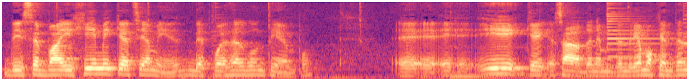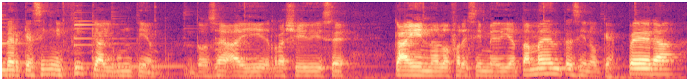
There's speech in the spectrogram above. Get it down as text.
dice, después de algún tiempo. Eh, eh, eh, y que tendríamos que entender qué significa algún tiempo. Entonces ahí Rashid dice, Caín no lo ofrece inmediatamente, sino que espera.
